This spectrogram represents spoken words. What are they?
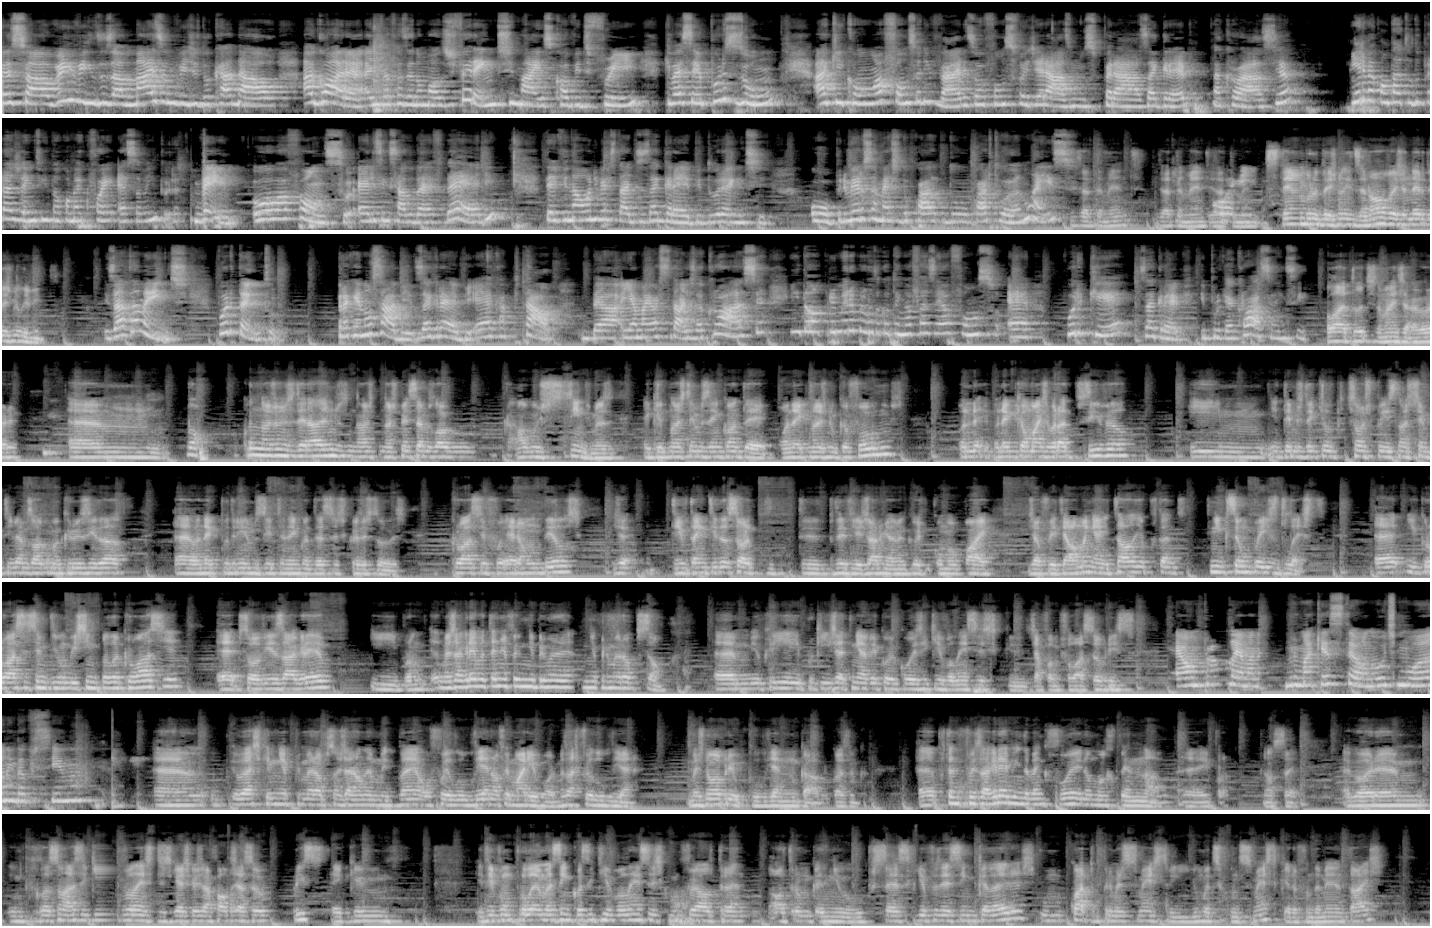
pessoal, bem-vindos a mais um vídeo do canal. Agora a gente vai fazer num modo diferente, mais Covid-free, que vai ser por Zoom, aqui com o Afonso Olivares. O Afonso foi de Erasmus para Zagreb, na Croácia. E ele vai contar tudo pra gente, então, como é que foi essa aventura. Bem, o Afonso é licenciado da FDL, teve na Universidade de Zagreb durante o primeiro semestre do quarto, do quarto ano, é isso? Exatamente, exatamente, exatamente. Foi. Setembro de 2019 a janeiro de 2020. Exatamente. Portanto, para quem não sabe, Zagreb é a capital da, e a maior cidade da Croácia. Então, a primeira pergunta que eu tenho a fazer, Afonso, é por que Zagreb e por que a Croácia em si? Olá a todos também, já agora. Um, bom, quando nós vamos dizer Erasmus, nós, nós pensamos logo alguns destinos, mas aquilo que nós temos em conta é onde é que nós nunca fomos, onde, onde é que é o mais barato possível e em termos daquilo que são os países nós sempre tivemos alguma curiosidade, uh, onde é que poderíamos ir tendo em conta essas coisas todas. Croácia foi, era um deles, já, tive, tenho tido a sorte de, de poder viajar, nomeadamente com o meu pai, já fui até a Alemanha, a Itália, portanto tinha que ser um país de leste. Uh, e a Croácia sempre tive um bichinho pela Croácia, uh, só havia Zagreb, e pronto. mas Zagreb até nem foi a minha primeira, minha primeira opção. Um, eu queria ir porque já tinha a ver com, com as equivalências, que já fomos falar sobre isso. É um problema, né? Uma questão, no último ano ainda por cima. Uh, eu acho que a minha primeira opção já não lembro muito bem, ou foi Ljubljana ou foi Maribor, mas acho que foi Ljubljana. Mas não abriu, porque Ljubljana nunca abre, quase nunca. Uh, portanto, foi Zagreb, ainda bem que foi, não me arrependo nada. Uh, e pronto, não sei. Agora, um, em relação às equivalências, queres que eu já falo já sobre isso? É que eu tive um problema assim com as equivalências que me foi alterando, alterou um bocadinho o processo. Ia fazer cinco cadeiras, um, quatro do primeiro semestre e uma de segundo semestre, que eram fundamentais,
